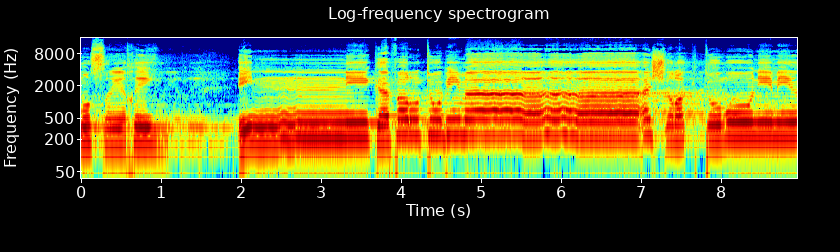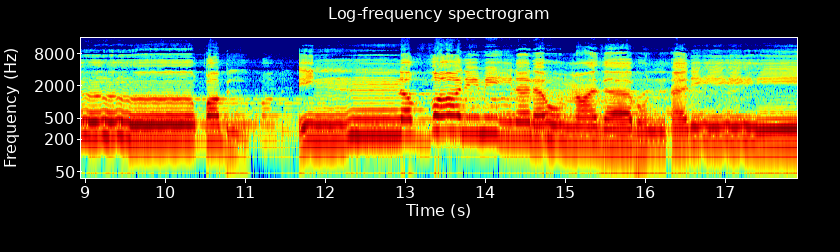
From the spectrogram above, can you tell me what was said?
بمصرخي إني كفرت بما أشركتمون من قبل. إن الظالمين لهم عذاب أليم.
